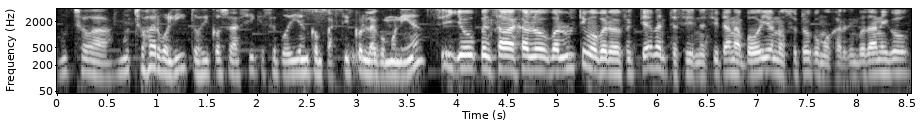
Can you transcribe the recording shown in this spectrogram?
muchos muchos arbolitos y cosas así que se podían compartir con la comunidad. Sí, yo pensaba dejarlo para el último, pero efectivamente si necesitan apoyo, nosotros como Jardín Botánico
